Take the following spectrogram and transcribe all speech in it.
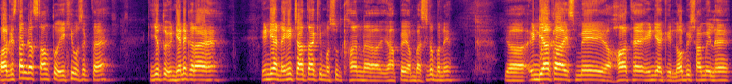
पाकिस्तान का स्टांस तो एक ही हो सकता है कि ये तो इंडिया ने कराया है। इंडिया नहीं चाहता कि मसूद खान यहाँ पे एम्बेसडर बने। या इंडिया का इसमें हाथ है इंडिया की लॉबी शामिल है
